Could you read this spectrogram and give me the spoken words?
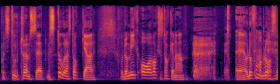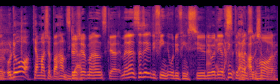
på ett stort trumset med stora stockar. Och de gick av också stockarna. Eh, och då får man blåsor. Och då kan man köpa handskar. Då köper man handskar. Men alltså det, det, fin- och det finns ju, det var det jag alltså, tänkte på de som har.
